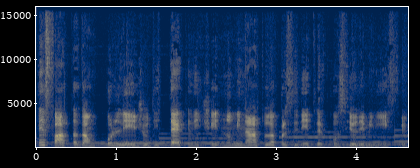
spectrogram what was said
è fatta da un collegio di tecnici nominato dal Presidente del Consiglio dei Ministri,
